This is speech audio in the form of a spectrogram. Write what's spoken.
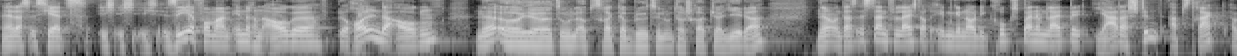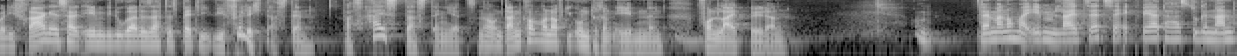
Ne, das ist jetzt, ich, ich, ich sehe vor meinem inneren Auge rollende Augen. Ne, oh ja, so ein abstrakter Blödsinn unterschreibt ja jeder. Ne, und das ist dann vielleicht auch eben genau die Krux bei einem Leitbild. Ja, das stimmt abstrakt, aber die Frage ist halt eben, wie du gerade sagtest, Betty, wie fülle ich das denn? Was heißt das denn jetzt? Ne? Und dann kommt man auf die unteren Ebenen von Leitbildern. Und wenn man nochmal eben Leitsätze, Eckwerte hast du genannt.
